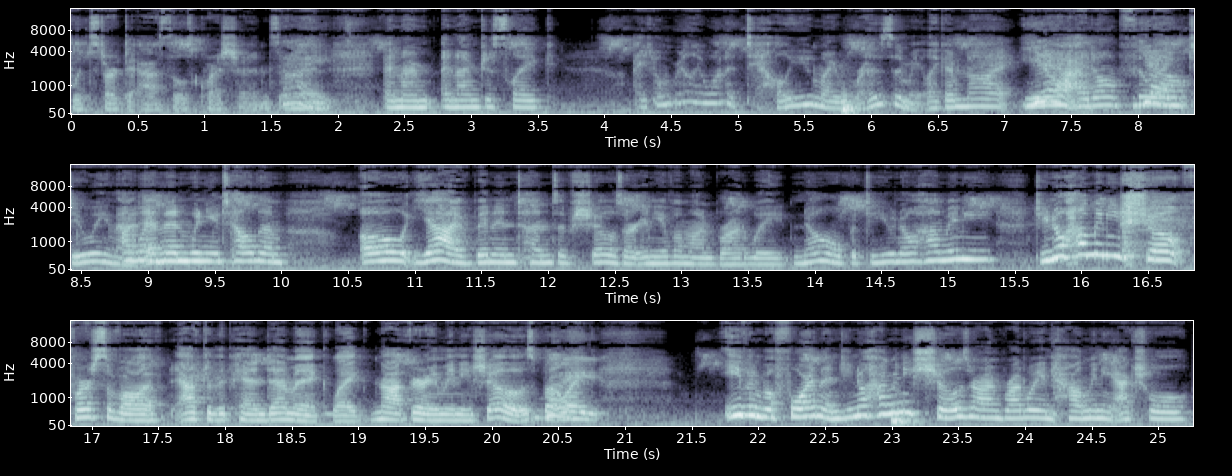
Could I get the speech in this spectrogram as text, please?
would start to ask those questions, and, right. and I'm and I'm just like. I don't really want to tell you my resume. Like I'm not, you know, Yeah. I don't feel Yeah, like doing that. Like- and then when you tell them, oh yeah i've been in tons of shows are any of them on broadway no but do you know how many do you know how many show first of all after the pandemic like not very many shows but Right. like even before then do you know how many shows are on broadway and how many actual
